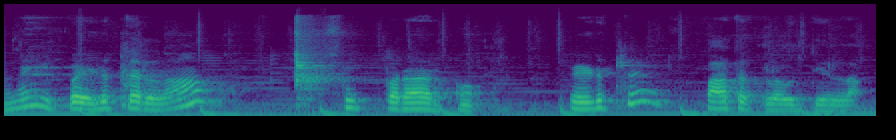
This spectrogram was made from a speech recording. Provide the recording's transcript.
பாருங்க இப்போ எடுத்துடலாம். சூப்பராக இருக்கும். எடுத்து பாத்திரத்தில் ஊற்றிடலாம்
